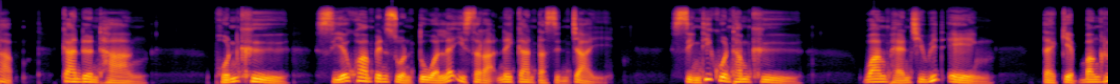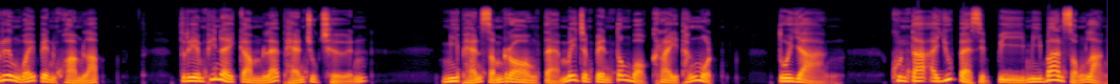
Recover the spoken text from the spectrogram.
าพ การเดินทาง ผลคือ เสียความเป็นส่วนตัวและอิสระในการตัดสินใจ สิ่งที่ควรทำคือ วางแผนชีวิตเอง แต่เก็บบางเรื่องไว้เป็นความลับ เตรียมพินัยกรรมและแผนฉุกเฉิน มีแผนสำรองแต่ไม่จำเป็นต้องบอกใครทั้งหมด ตัวอย่าง คุณตาอายุ 80 ปีมีบ้านสองหลัง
